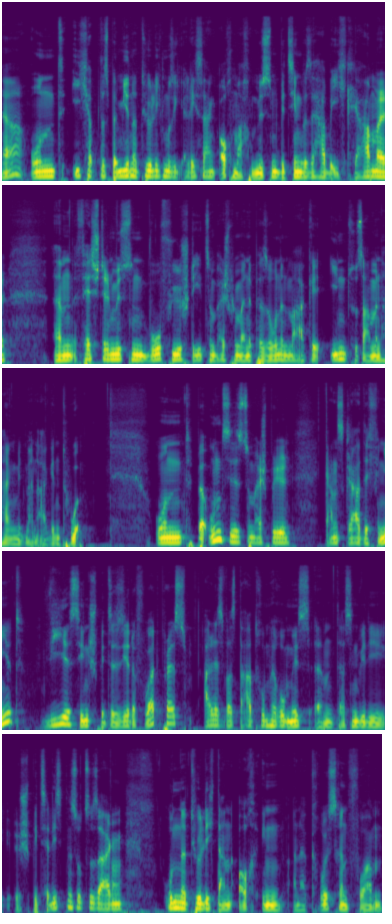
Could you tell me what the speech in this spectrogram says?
Ja, und ich habe das bei mir natürlich, muss ich ehrlich sagen, auch machen müssen, beziehungsweise habe ich klar mal ähm, feststellen müssen, wofür steht zum Beispiel meine Personenmarke in Zusammenhang mit meiner Agentur. Und bei uns ist es zum Beispiel ganz klar definiert, wir sind spezialisiert auf WordPress. Alles, was da drumherum ist, ähm, da sind wir die Spezialisten sozusagen. Und natürlich dann auch in einer größeren Form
